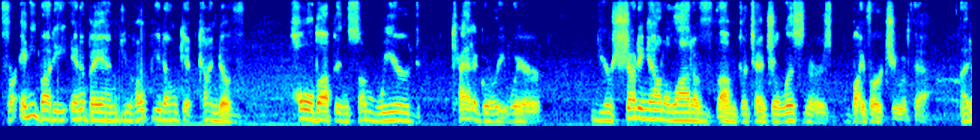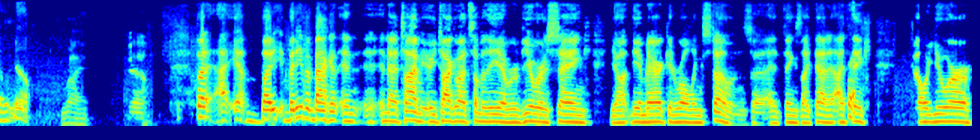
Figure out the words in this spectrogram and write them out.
for anybody in a band, you hope you don't get kind of holed up in some weird category where you're shutting out a lot of um, potential listeners by virtue of that. I don't know. Right. Yeah, but but but even back in, in in that time, you, talk about some of the uh, reviewers saying, you know, the American Rolling Stones uh, and things like that. I think, you know, you were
